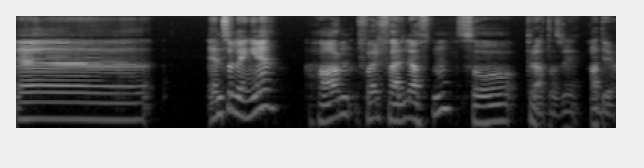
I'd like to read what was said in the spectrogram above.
Eh, enn så lenge, ha en forferdelig aften, så prates vi. Adjø.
